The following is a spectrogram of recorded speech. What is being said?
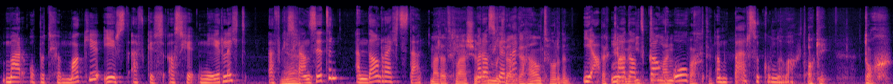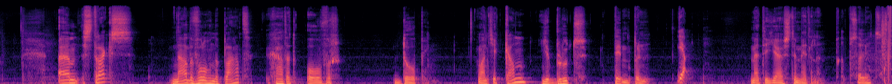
maar op het gemakje eerst even, als je neerlegt, even Ja. gaan zitten en dan recht staan. Maar dat glaasje Maar wijn als moet wel gehaald worden. Ja, maar dat niet te kan lang op ook wachten. een paar seconden wachten. Oké, toch. Ehm, straks, na de volgende plaat, gaat het over doping. Want je kan je bloed pimpen Ja, met de juiste middelen. absoluut.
